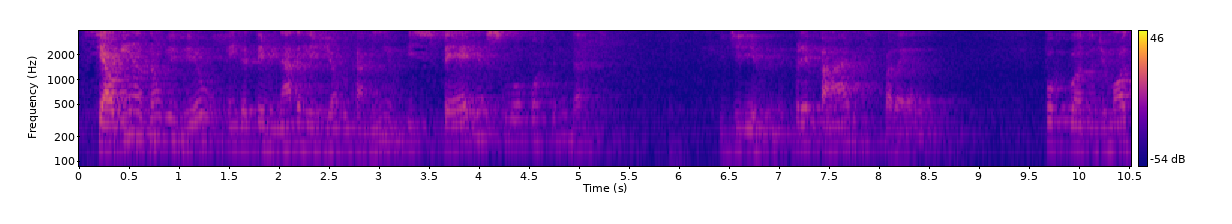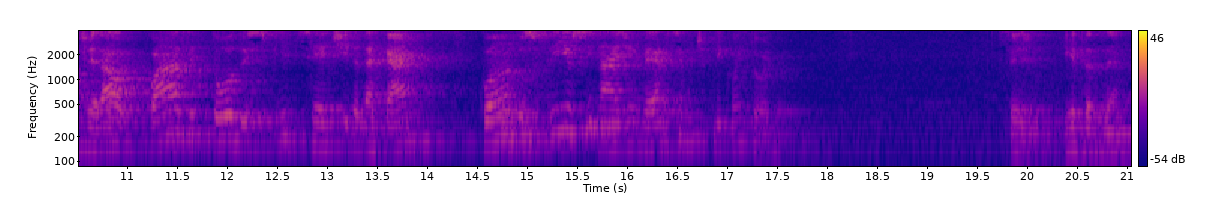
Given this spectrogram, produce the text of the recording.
Se alguém as não viveu em determinada região do caminho, espere a sua oportunidade. E diríamos, prepare-se para ela. Porquanto, de modo geral, quase todo espírito se retira da carne quando os frios sinais de inverno se multiplicam em torno. Ou seja, o que ele está dizendo?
